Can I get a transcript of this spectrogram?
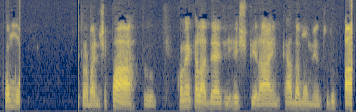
como o trabalho de parto, como é que ela deve respirar em cada momento do parto,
